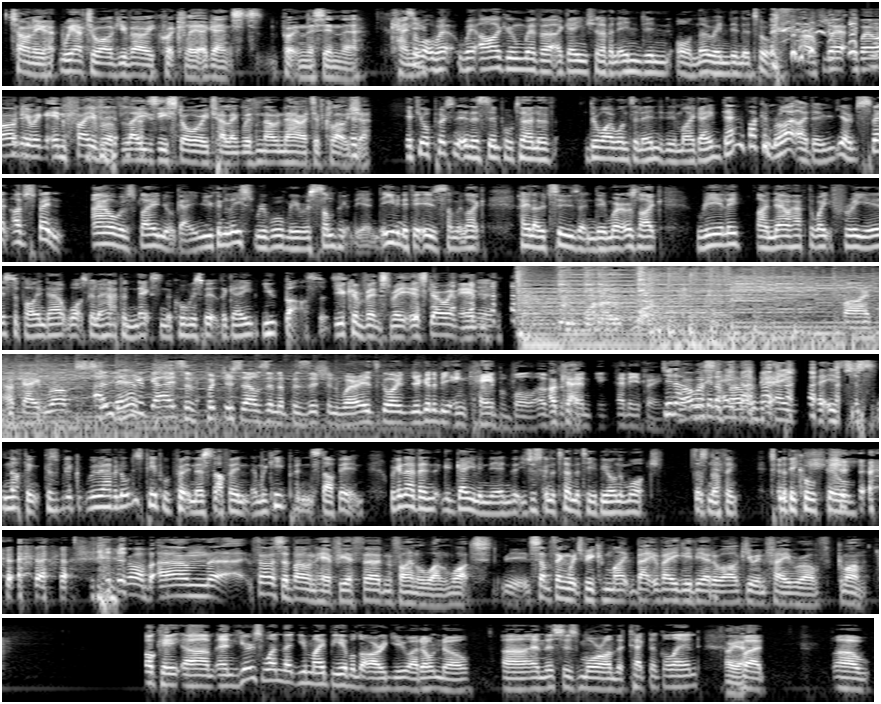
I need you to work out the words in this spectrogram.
Tony, we have to argue very quickly against putting this in there. Can So you? what, we're we're arguing whether a game should have an ending or no ending at all. Uh, we're we're arguing in favour of lazy storytelling with no narrative closure. if you're putting it in a simple turn of do I want an ending in my game? Damn fucking right I do. You know, spent I've spent hours playing your game. You can at least reward me with something at the end, even if it is something like Halo 2's ending, where it was like, really, I now have to wait three years to find out what's going to happen next in the coolest bit of the game. You bastards. You convinced me. It's going in. Fine. Okay, Rob. I think down. you guys have put yourselves in a position where it's going. You're going to be incapable of Okay. defending anything. Do you know Well, we're we're going to end up with a game that is just nothing because we, we're having all these people putting their stuff in, and we keep putting stuff in. We're going to have a, a game in the end that you're just going to turn the TV on and watch. Does nothing. It's going to be called film. Rob, um, uh, throw us a bone here for your third and final one. What? It's something which we can, might ba- vaguely be able to argue in favour of. Come on. Okay, um, and here's one that you might be able to argue. I don't know, uh, and this is more on the technical end. Oh, yeah. But uh,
